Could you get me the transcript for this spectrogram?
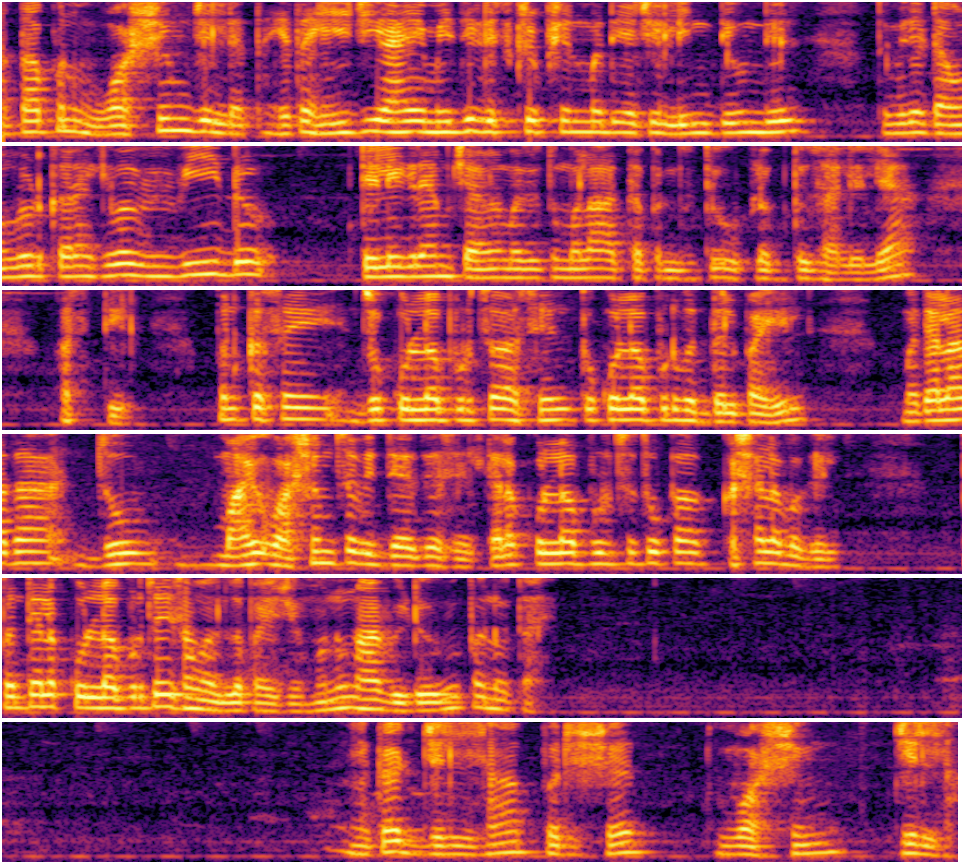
आता आपण वाशिम जिल्ह्यात हे तर ही जी आहे मी ती डिस्क्रिप्शनमध्ये याची लिंक देऊन देईल. तुम्ही ते डाउनलोड करा किंवा विविध टेलिग्राम चॅनलमध्ये तुम्हाला आतापर्यंत ते उपलब्ध झालेल्या असतील. पण कसं आहे जो कोल्हापूरचा असेल तो कोल्हापूरबद्दल पाहिल. मग त्याला आता जो माय वाशिमचा विद्यार्थी असेल त्याला कोल्हापूरचं तो का कशाला बघेल? पण त्याला कोल्हापूरचंही समजलं पाहिजे म्हणून हा व्हिडिओ मी बनवत आहे. आता जिल्हा परिषद वाशिम जिल्हा.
